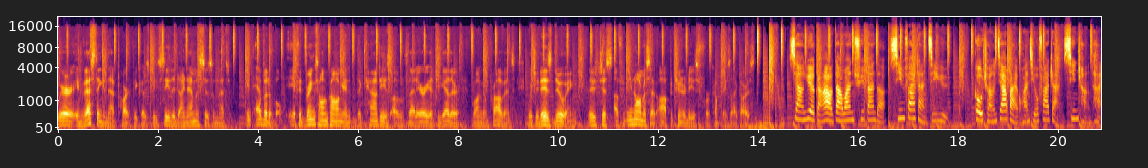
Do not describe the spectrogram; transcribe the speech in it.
We're investing in that part because we see the dynamicism that's inevitable. If it brings Hong Kong and the counties of that area together, Guangdong province, which it is doing, there's just enormous opportunities for companies like ours. 像粤港澳大湾区般的新发展机遇。构成嘉柏环球发展新常态。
